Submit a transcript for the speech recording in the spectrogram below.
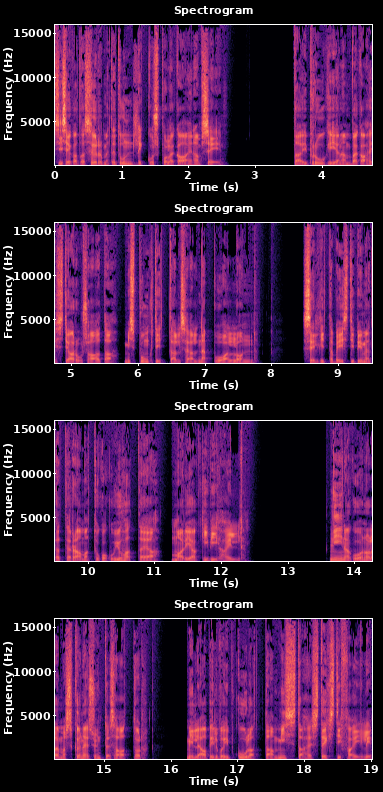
siis ega ta sõrmede tundlikkus pole ka enam see. ta ei pruugi enam väga hästi aru saada, mis punktid tal seal näpu all on, selgitab Eesti Pimedate Raamatukogu juhataja Marja Kivihall. nii nagu on olemas kõnesüntesaator, mille abil võib kuulata mis tahes tekstifaili,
